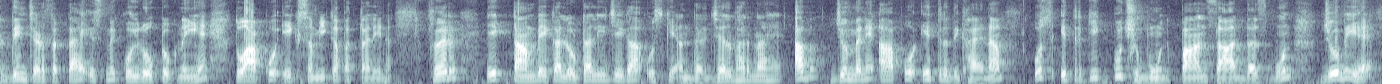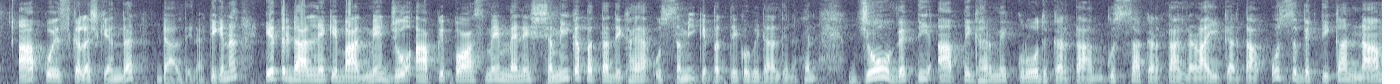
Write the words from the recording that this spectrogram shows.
दिन चढ़ सकता है, इसमें कोई रोक टोक नहीं है तो आपको एक शमी का पत्ता लेना। फिर एक तांबे का लोटा लीजिएगा, उसके अंदर जल भरना है। अब जो मैंने आपको इत्र दिखाया ना, उस इत्र की कुछ बूंद, पाँच सात दस बूंद, जो भी है, आपको इस कलश के अंदर डाल देना, ठीक है ना? इत्र डालने के बाद में जो आपके पास में मैंने शमी का पत्ता दिखाया, उस शमी के पत्ते को भी डाल देना, है ना? जो व्यक्ति आप पे घर में क्रोध करता, गुस्सा करता, लड़ाई करता, उस व्यक्ति का नाम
